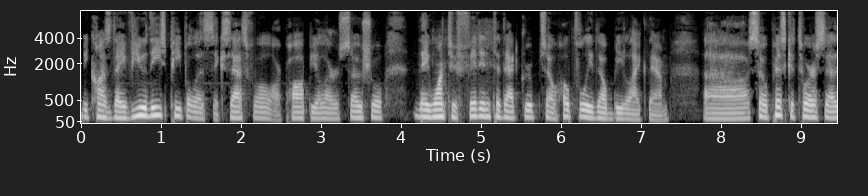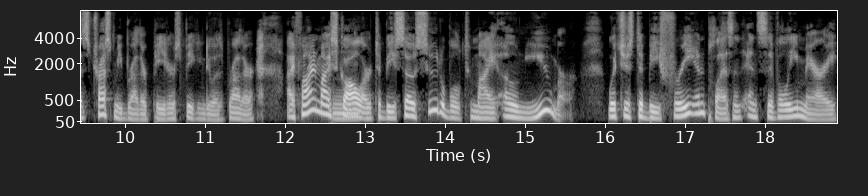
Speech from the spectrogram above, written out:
because they view these people as successful or popular, or social, they want to fit into that group. So hopefully they'll be like them. Uh, so Piscator says, Trust me, brother Peter, speaking to his brother, I find my Mm. scholar to be so suitable to my own humor, which is to be free and pleasant and civilly merry,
